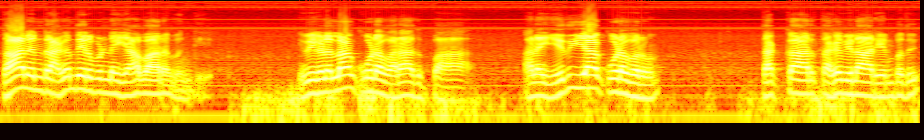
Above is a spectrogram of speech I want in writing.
தான் என்ற அகந்தையில் பண்ண வியாபாரம் எங்கே? இவைகளெல்லாம் கூட வராதுப்பா. ஆனால் எதியா கூட வரும். தக்கார் தகவிலார் என்பது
